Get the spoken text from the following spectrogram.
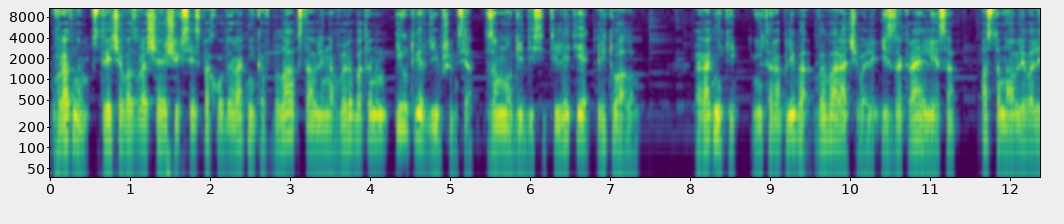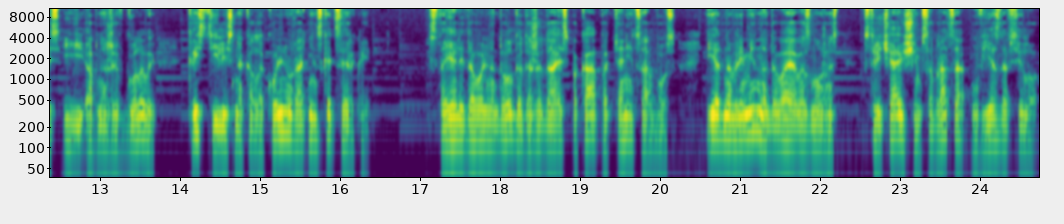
В Ратном встреча возвращающихся из похода ратников была обставлена выработанным и утвердившимся за многие десятилетия ритуалом. Ратники неторопливо выворачивали из-за края леса, останавливались и, обнажив головы, крестились на колокольню Ратнинской церкви. Стояли довольно долго, дожидаясь, пока подтянется обоз, и одновременно давая возможность встречающим собраться у въезда в село.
